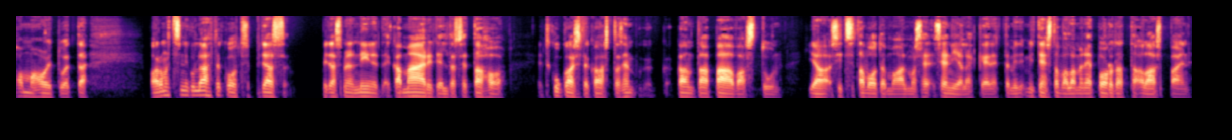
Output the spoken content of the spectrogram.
homma hoituu. Että varmasti se niin lähtökohtaisesti pitäisi, pitäisi mennä niin, että eka määriteltä se taho, että kuka sitä kastaa, sen kantaa päävastuun ja sitten se tavoitemaailma sen, sen jälkeen, että mi- miten se tavallaan menee portatta alaspäin.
